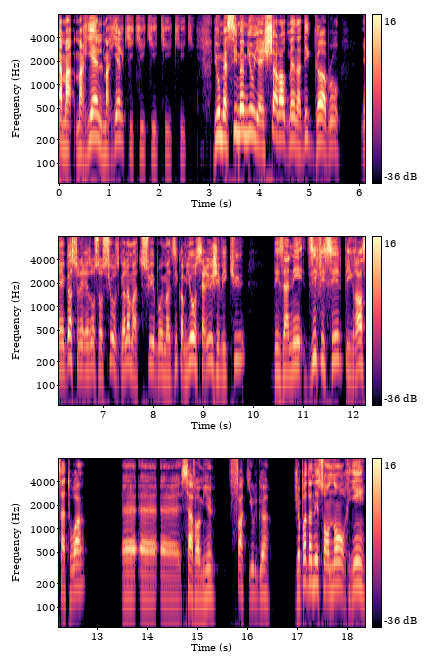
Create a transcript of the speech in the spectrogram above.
à Marielle. Marielle qui, qui, qui, qui, qui, Yo, merci même, yo. Il y a un shout-out, man, à des gars, bro. Il y a un gars sur les réseaux sociaux. Ce gars-là m'a tué, bro. Il m'a dit, comme, yo, sérieux, j'ai vécu des années difficiles, puis grâce à toi, euh, euh, euh, ça va mieux. Fuck you, le gars. Je vais pas donner son nom, rien.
